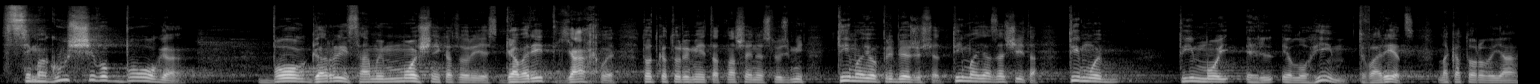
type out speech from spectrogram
всемогущего Бога, Бог горы, самый мощный, который есть, говорит Яхве, тот, который имеет отношение с людьми, ты мое прибежище, ты моя защита, ты мой ты мой Элохим, Творец, на которого я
